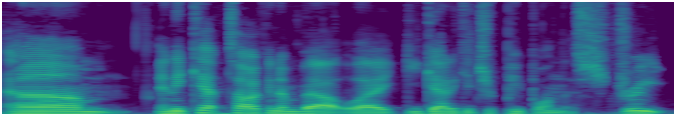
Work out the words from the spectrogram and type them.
Um, and he kept talking about like you got to get your people on the street,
